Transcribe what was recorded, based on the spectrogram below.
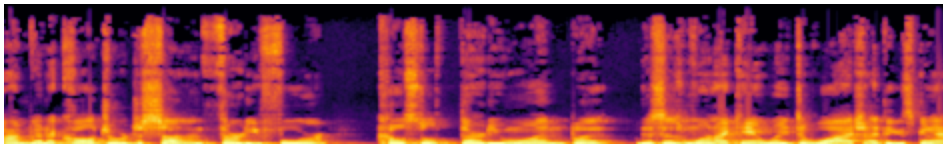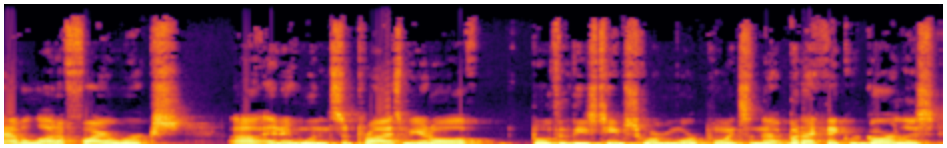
I'm gonna call Georgia Southern 34, Coastal 31. But this is one I can't wait to watch. I think it's gonna have a lot of fireworks, uh, and it wouldn't surprise me at all if both of these teams score more points than that. But I think regardless,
